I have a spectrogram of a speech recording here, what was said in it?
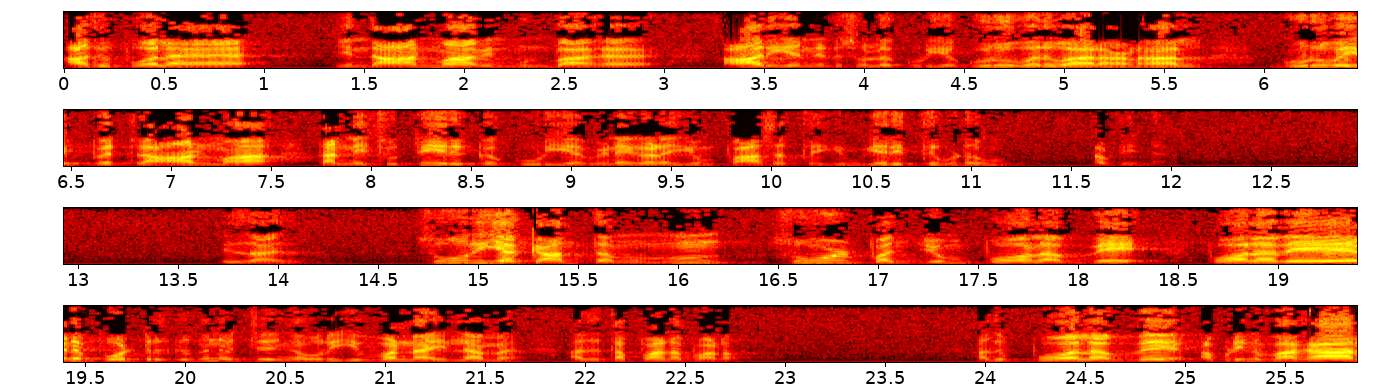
அதுபோல இந்த ஆன்மாவின் முன்பாக ஆரியன் என்று சொல்லக்கூடிய குரு வருவாரானால் குருவை பெற்ற ஆன்மா தன்னை சுற்றி இருக்கக்கூடிய வினைகளையும் பாசத்தையும் எரித்து விடும் அப்படின்னு. இதுதான் இது. சூரிய காந்தமும் சூழ் பஞ்சும் போலவே போலவேன்னு போட்டிருக்குதுன்னு வச்சுங்க ஒரு இவ்வண்ணா இல்லாம. அது தப்பான பாடம். அது போலவே அப்படின்னு வகார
